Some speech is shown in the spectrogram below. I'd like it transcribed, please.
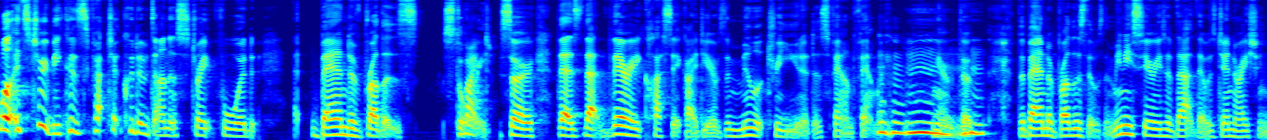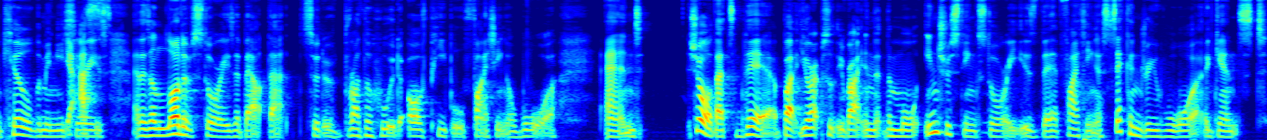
Well, it's true because Pratchett could have done a straightforward band of brothers story. Right. So there's that very classic idea of the military unit as found family. Mhm. Mm, You know, the, mhm. the Band of Brothers, there was a mini series of that. There was Generation Kill, the mini series. Yes. And there's a lot of stories about that sort of brotherhood of people fighting a war. And sure, that's there, but you're absolutely right in that the more interesting story is they're fighting a secondary war against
